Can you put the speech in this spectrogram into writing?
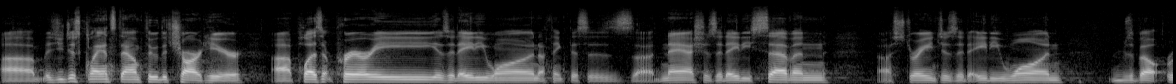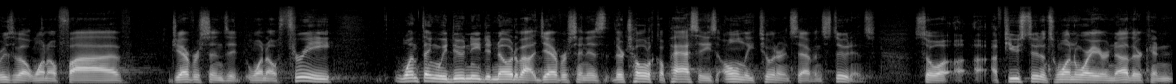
Um, as you just glance down through the chart here, uh, Pleasant Prairie is at 81. I think this is uh, Nash is at 87. Uh, Strange is at 81. Roosevelt, Roosevelt 105. Jefferson's at 103. One thing we do need to note about Jefferson is their total capacity is only 207 students. So a, a- few students, one way or another, can,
